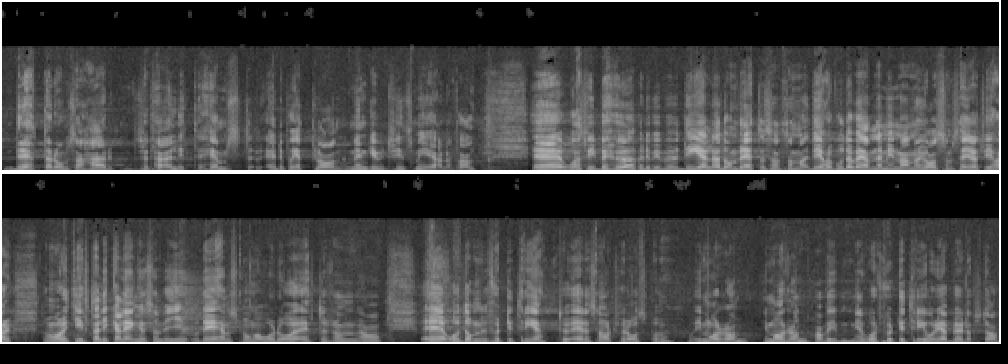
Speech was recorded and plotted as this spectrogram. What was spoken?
berättar om så här förfärligt hemskt är det på ett plan, men Gud finns med i alla fall. Eh, och att vi behöver det. Vi behöver dela de berättelserna. Som, vi har goda vänner, min man och jag, som säger att vi har, de har varit gifta lika länge som vi. Och det är hemskt många år då eftersom, ja. Eh, och de 43 är det snart för oss på, imorgon. Imorgon har vi med vår 43-åriga bröllopsdag.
